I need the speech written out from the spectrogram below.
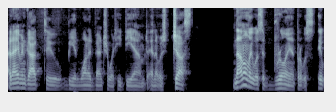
And I even got to be in one adventure what he DM'd, and it was just. Not only was it brilliant, but it was it,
